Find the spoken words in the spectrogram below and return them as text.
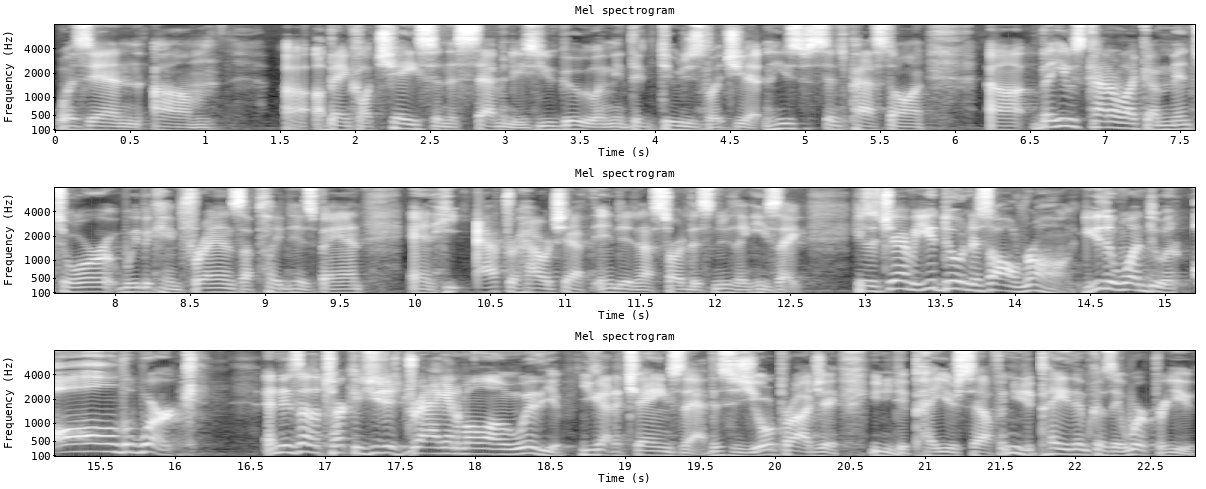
was in um, uh, a band called Chase in the '70s. You Google, I mean, the dude is legit, and he's since passed on. Uh, but he was kind of like a mentor. We became friends. I played in his band, and he after Howard Shaft ended, and I started this new thing. He's like, he's like, Jeremy, you're doing this all wrong. You're the one doing all the work. And these other turkeys, you're just dragging them along with you. You got to change that. This is your project. You need to pay yourself and you need to pay them because they work for you.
